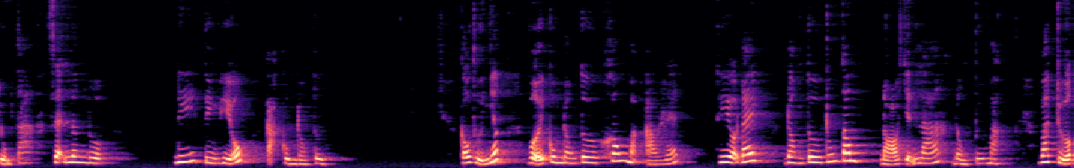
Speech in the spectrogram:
Chúng ta sẽ lần lượt đi tìm hiểu các cùng đồng từ. Câu thứ nhất, với cùng đồng từ không mặc áo rét, thì ở đây động từ trung tâm đó chính là động từ mặt Và trước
